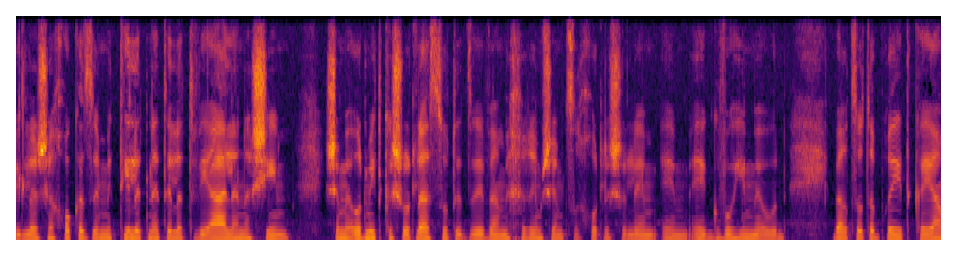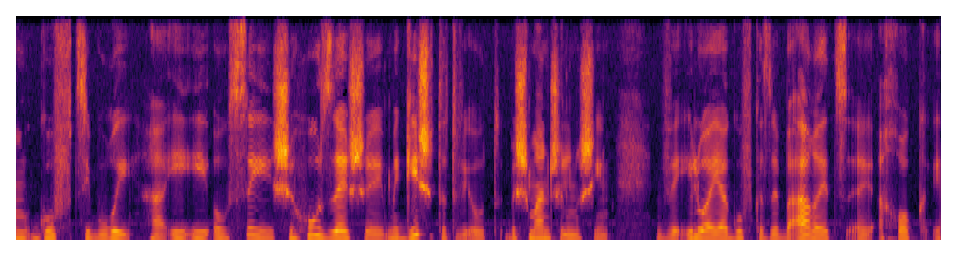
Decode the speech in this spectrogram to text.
בגלל שהחוק הזה מטיל את נטל התביעה על הנשים, שמאוד מתקשות לעשות את זה, והמחירים שהן צריכות לשלם הם אה, גבוהים מאוד. בארצות הברית קיים גוף ציבורי, ה-EEOC, שהוא זה שמגיש את התביעות בשמן של נשים. ואילו היה גוף כזה בארץ, אה, החוק אה,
